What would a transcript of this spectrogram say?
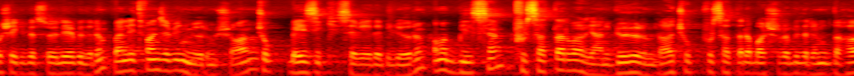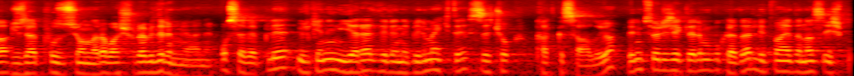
o şekilde söyleyebilirim. Ben Litvanca bilmiyorum şu an. Çok basic seviyede biliyorum. Ama bilsem fırsatlar var yani görüyorum. Daha çok fırsatlara başvurabilirim. Daha güzel pozisyonlara başvurabilirim yani. O sebeple ülkenin yerel dilini bilmek de size çok katkı sağlıyor. Benim söyleyeceklerim bu kadar. Litvanya'da nasıl iş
